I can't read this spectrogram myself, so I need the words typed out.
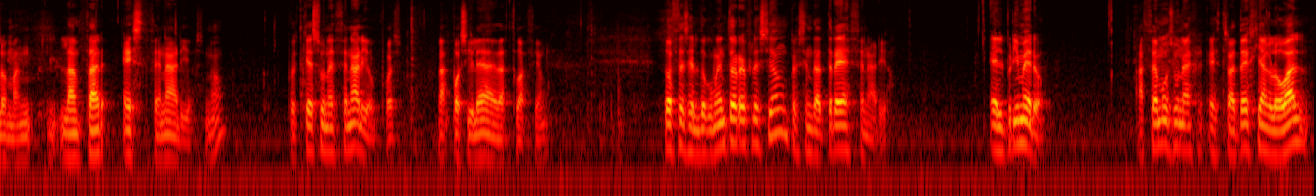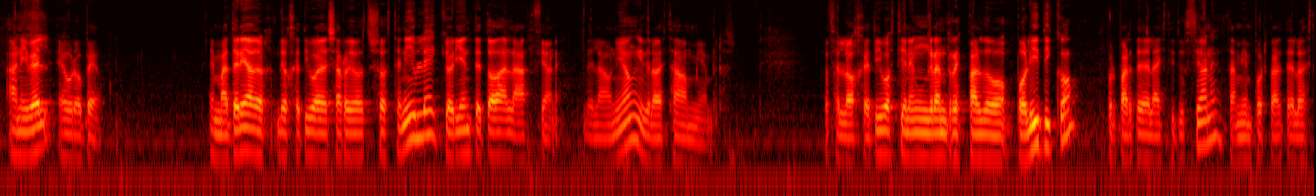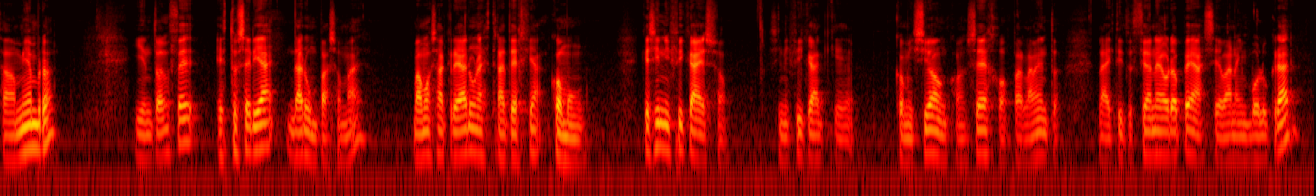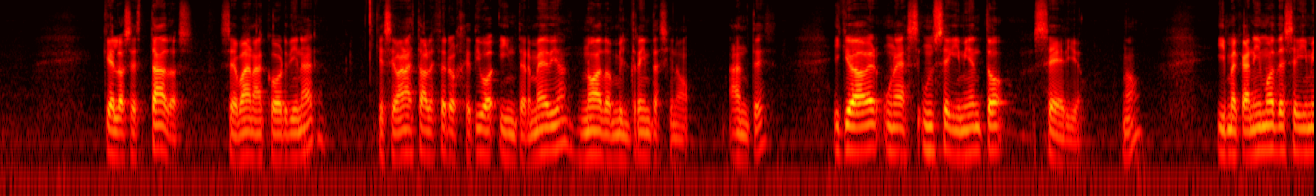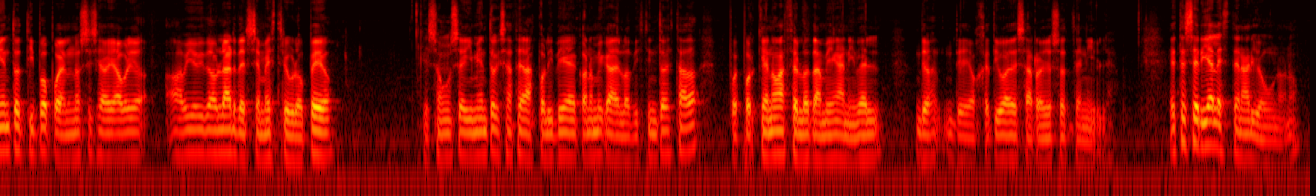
lanzar escenarios, ¿no? Pues, ¿qué es un escenario? Pues las posibilidades de actuación. Entonces, el documento de reflexión presenta tres escenarios. El primero, hacemos una estrategia global a nivel europeo en materia de objetivos de desarrollo sostenible que oriente todas las acciones de la Unión y de los Estados miembros. Entonces, los objetivos tienen un gran respaldo político por parte de las instituciones, también por parte de los Estados miembros, y entonces esto sería dar un paso más. Vamos a crear una estrategia común. ¿Qué significa eso? Significa que Comisión, Consejo, Parlamento, las instituciones europeas se van a involucrar, que los Estados se van a coordinar, que se van a establecer objetivos intermedios, no a 2030, sino antes, y que va a haber un seguimiento serio, ¿no? Y mecanismos de seguimiento tipo, pues no sé si había, oído hablar del semestre europeo, que son un seguimiento que se hace de las políticas económicas de los distintos estados, pues ¿por qué no hacerlo también a nivel de, de objetivos de desarrollo sostenible? Este sería el escenario 1. ¿no?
